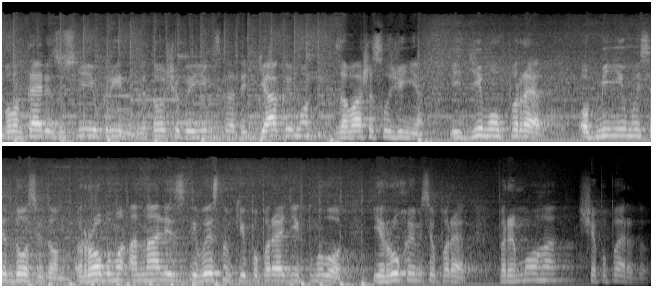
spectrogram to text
волонтерів з усієї України для того, щоб їм сказати дякуємо за ваше служіння. Ідімо вперед, обмінюємося досвідом, робимо аналіз і висновки попередніх помилок і рухаємося вперед. Перемога ще попереду.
